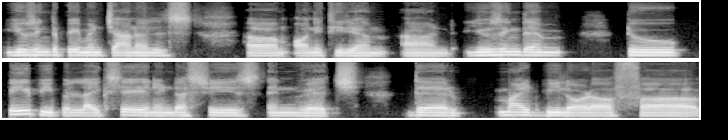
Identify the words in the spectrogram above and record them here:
using the payment channels um, on Ethereum and using them to pay people, like say in industries in which there might be a lot of a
